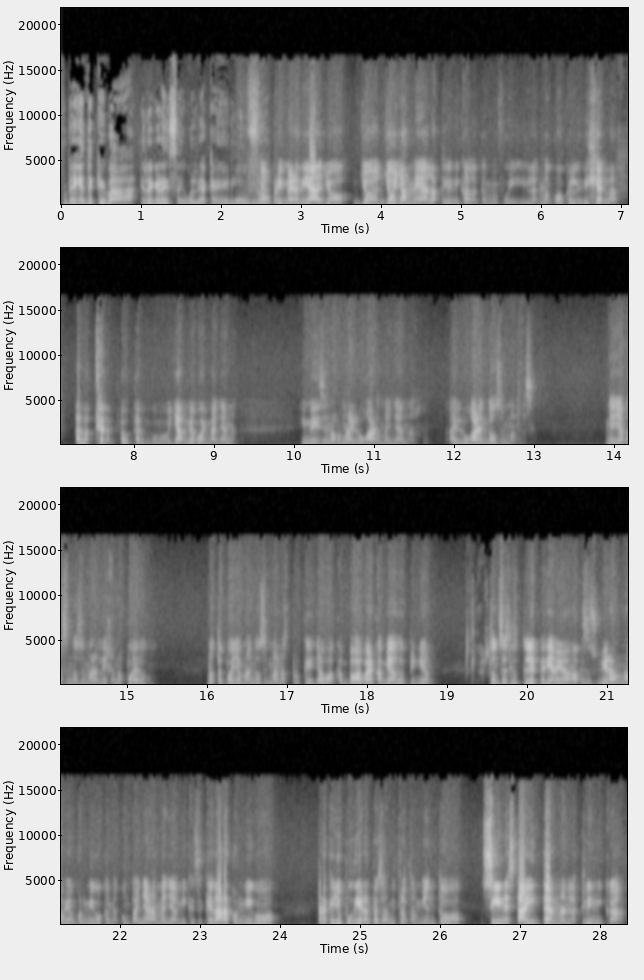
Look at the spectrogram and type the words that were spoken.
Porque hay gente que va y regresa y vuelve a caer y Uf, no. el primer día yo, yo, yo llamé a la clínica a la que me fui y la- me acuerdo que le dije a la, a la terapeuta, como ya me voy mañana. Y me dice, no, pero no hay lugar mañana, hay lugar en dos semanas. Me llamas en dos semanas, le dije, no puedo. No te puedo llamar en dos semanas porque ya voy a, voy a haber cambiado de opinión. Entonces lo- le pedí a mi mamá que se subiera a un avión conmigo, que me acompañara a Miami, que se quedara conmigo para que yo pudiera empezar mi tratamiento sin estar interna en la clínica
